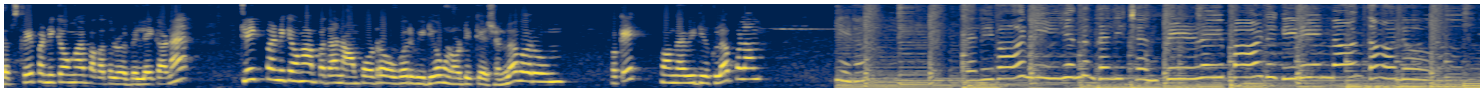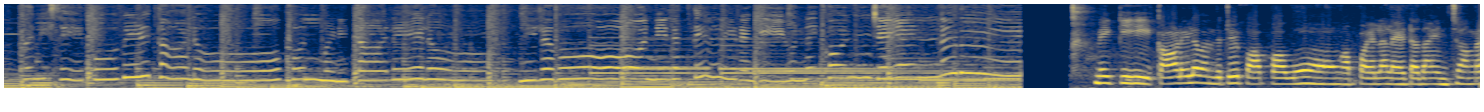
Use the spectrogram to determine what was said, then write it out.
சப்ஸ்கிரைப் பண்ணிக்கோங்க. பக்கத்தில் உள்ள பெல்லைக்கான கிளிக் பண்ணிக்கோங்க. அப்போ தான் நான் போடுற ஒவ்வொரு வீடியோ உங்கள் நோட்டிஃபிகேஷனில் வரும். ஓகே வாங்க வீடியோக்குள்ளே போகலாம் எடா தலைவாணி என்னும் தலிச்சன் பிள்ளை பாடுகிறேன் நான் தாளோ? பனிசே பூவிழித்தாளோ? பொன்மணி தாளேலோ? நிலவோ நிலத்தில் இறங்கி உன்னை கொஞ்ச என்னது இன்னைக்கு காலையில் வந்துட்டு பாப்பாவும் அவங்க அப்பா எல்லாம் லேட்டாக தான் எழுந்தாங்க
